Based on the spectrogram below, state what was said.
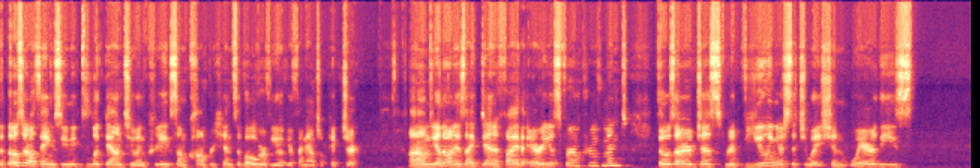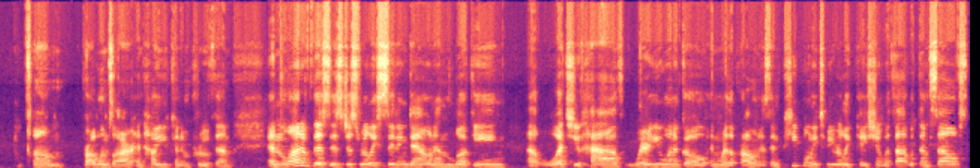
but those are all things you need to look down to and create some comprehensive overview of your financial picture. Um, the other one is identify the areas for improvement. Those are just reviewing your situation, where these um, problems are and how you can improve them. And a lot of this is just really sitting down and looking at what you have, where you want to go, and where the problem is. And people need to be really patient with that with themselves.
